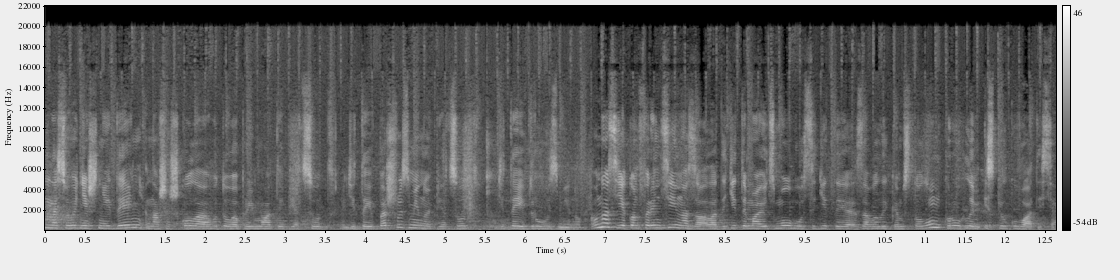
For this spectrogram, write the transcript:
На сьогоднішній день наша школа готова приймати 500 дітей в першу зміну, 500 дітей в другу зміну. У нас є конференційна зала, де діти мають змогу сидіти за великим столом круглим і спілкуватися.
